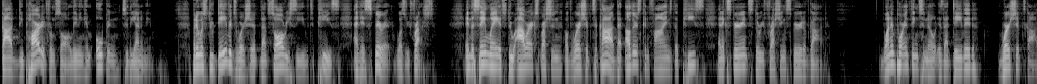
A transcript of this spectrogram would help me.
God departed from Saul, leaving him open to the enemy. But it was through David's worship that Saul received peace and his spirit was refreshed. In the same way, it's through our expression of worship to God that others can find the peace and experience the refreshing Spirit of God. One important thing to note is that David worshiped God.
